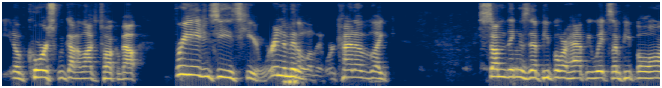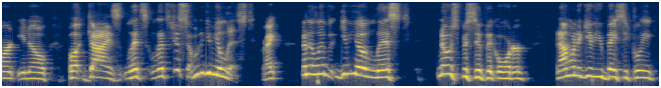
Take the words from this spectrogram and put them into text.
you know, of course, we've got a lot to talk about. Free agency is here. We're in the middle of it. We're kind of like some things that people are happy with, some people aren't, you know. But guys, let's let's just I'm gonna give you a list, right? I'm gonna live, give you a list, no specific order, and I'm gonna give you basically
